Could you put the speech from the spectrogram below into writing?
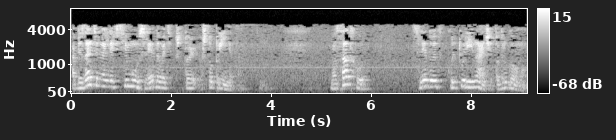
Обязательно ли всему следовать, что, что принято? Но садху следует культуре иначе, по-другому.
